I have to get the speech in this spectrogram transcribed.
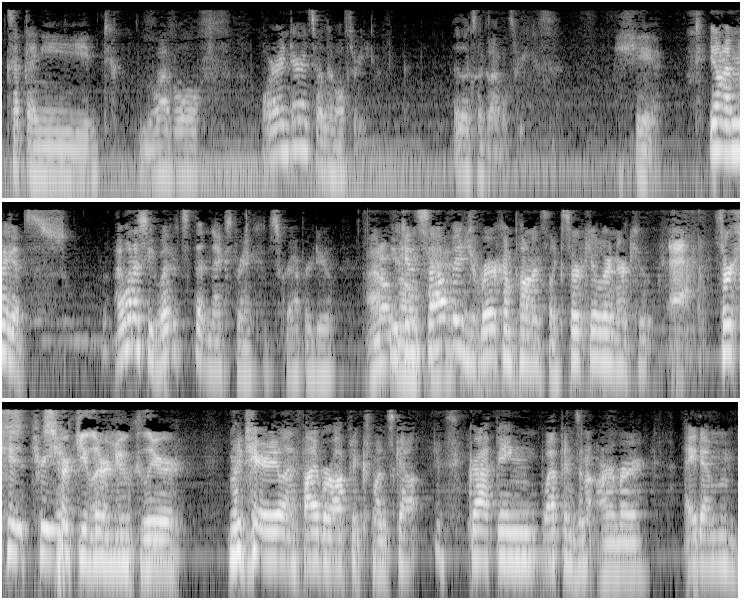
Except I need level or endurance or level 3. It looks like level 3. Shit. You know, I'm gonna get. s- I want to see what's the next rank of Scrapper do. I don't You know. can salvage rare components like circular nercu- ah, circuitry, circular nuclear. material, and fiber optics when scout scrapping weapons and armor. Items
